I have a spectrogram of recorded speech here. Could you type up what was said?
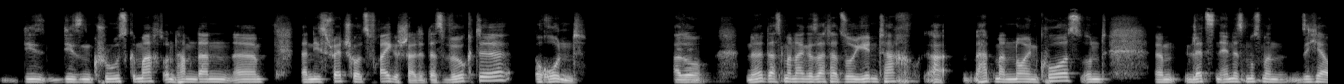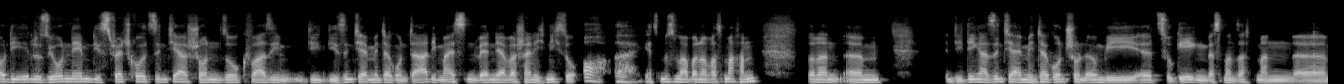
die, diesen Cruise gemacht und haben dann, äh, dann die Stretch Goals freigeschaltet. Das wirkte rund. Also, ne, dass man dann gesagt hat, so jeden Tag äh, hat man einen neuen Kurs und ähm, letzten Endes muss man sich ja auch die Illusion nehmen, die Stretch Goals sind ja schon so quasi, die, die sind ja im Hintergrund da. Die meisten werden ja wahrscheinlich nicht so, oh, äh, jetzt müssen wir aber noch was machen, sondern ähm, die Dinger sind ja im Hintergrund schon irgendwie äh, zugegen, dass man sagt, man äh,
